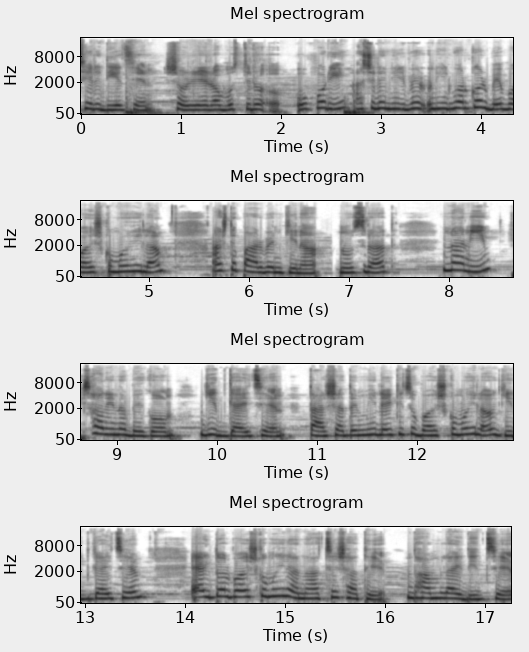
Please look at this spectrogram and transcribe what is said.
ছেড়ে দিয়েছেন শরীরের অবস্থার ওপরই আসলে নির্ভর নির্ভর করবে বয়স্ক মহিলা আসতে পারবেন কিনা। নুসরাত নানি, সারিনা বেগম গীত গাইছেন। তার সাথে মিলে কিছু বয়স্ক মহিলাও গীত গাইছে। একদল বয়স্ক মহিলা নাচছে সাথে, ধামলাই দিচ্ছে।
